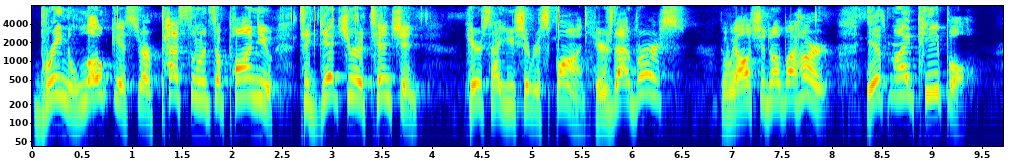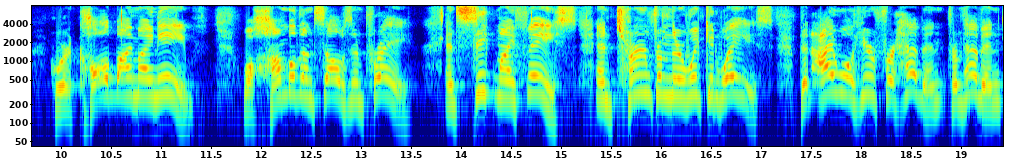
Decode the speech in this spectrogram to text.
bring locusts or pestilence upon you to get your attention, here's how you should respond. Here's that verse that we all should know by heart. If my people who are called by my name will humble themselves and pray and seek my face and turn from their wicked ways, then I will hear for heaven, from heaven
